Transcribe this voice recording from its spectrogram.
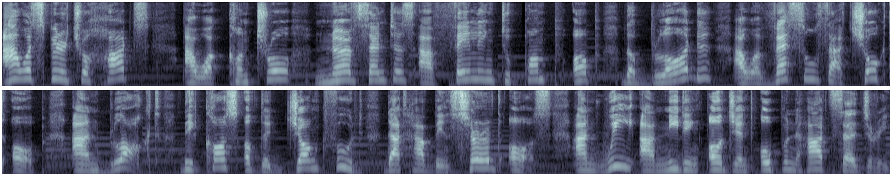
Our spiritual hearts our control nerve centers are failing to pump up the blood. Our vessels are choked up and blocked because of the junk food that have been served us. And we are needing urgent open heart surgery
